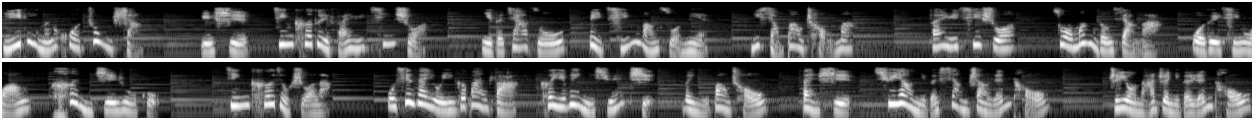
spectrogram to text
一定能获重赏。于是荆轲对樊於期说：“你的家族被秦王所灭，你想报仇吗？”樊於期说：“做梦都想啊！我对秦王恨之入骨。”荆轲就说了：“我现在有一个办法可以为你雪耻，为你报仇，但是需要你的项上人头。”只有拿着你的人头，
